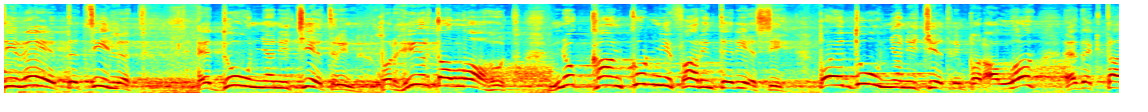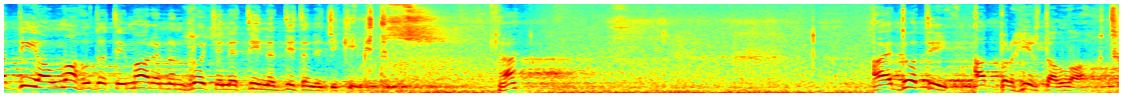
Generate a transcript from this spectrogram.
dy vetë të cilët e dun njani-tjetrin për hir të Allahut nuk kanë kurrnjëfarë interesi Po e dun njëni-tjetrin për Allah, edhe këta dy Allahu do t'i marrë në mbrojtjen e tij në ditën e gjikimit. Ha? A e do ti atë për hir të Allahut?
